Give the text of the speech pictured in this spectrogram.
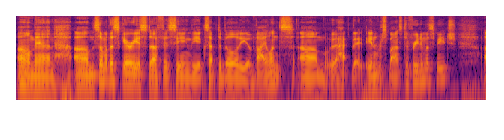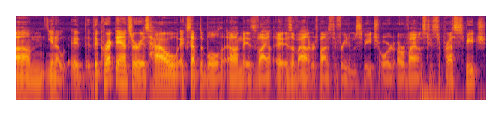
Oh man, um, some of the scariest stuff is seeing the acceptability of violence um, in response to freedom of speech. Um, you know, it, the correct answer is how acceptable um, is, viol- is a violent response to freedom of speech or, or violence to suppress speech.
